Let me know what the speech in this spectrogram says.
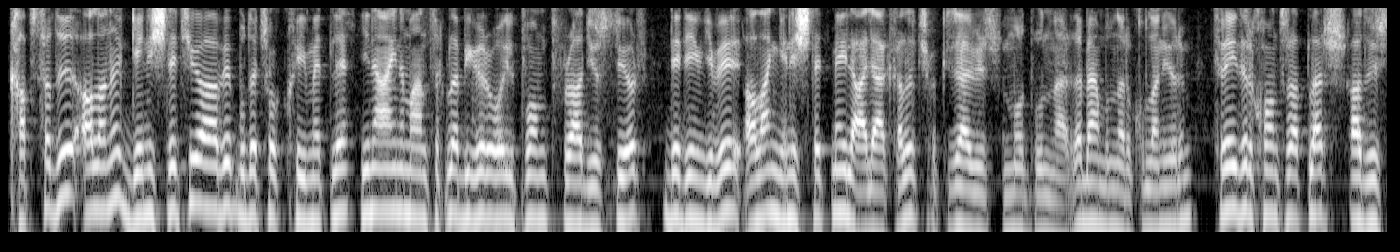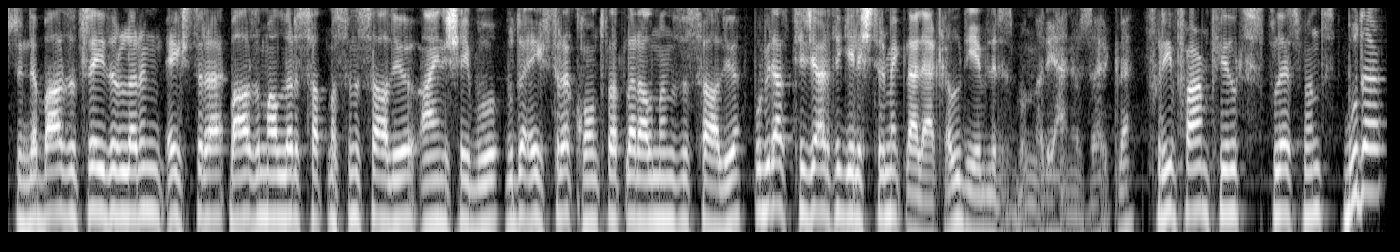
kapsadığı alanı genişletiyor abi. Bu da çok kıymetli. Yine aynı mantıkla Bigger Oil Pump Radius diyor. Dediğim gibi alan genişletme ile alakalı çok güzel bir mod bunlarda. Ben bunları kullanıyorum. Trader kontratlar adı üstünde. Bazı traderların ekstra bazı malları satmasını sağlıyor. Aynı şey bu. Bu da ekstra kontratlar almanızı sağlıyor. Bu biraz ticareti geliştirmekle alakalı diyebiliriz bunları yani özellikle. Free Farm Field Placement. Bu da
